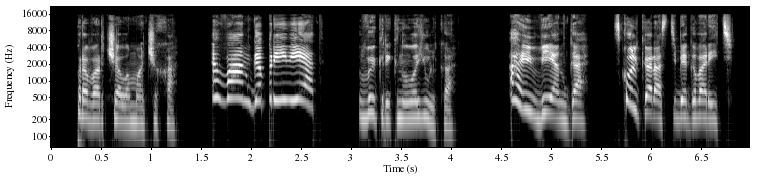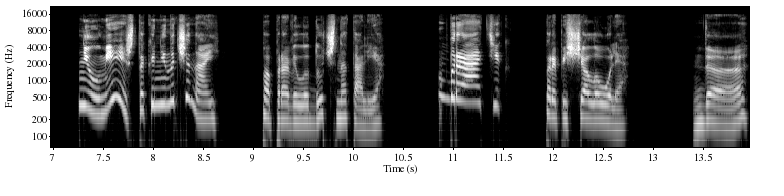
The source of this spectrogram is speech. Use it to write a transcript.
— проворчала мачеха. «Ванга, привет!» — выкрикнула Юлька. «Ай, Венга, сколько раз тебе говорить? Не умеешь, так и не начинай!» — поправила дочь Наталья. «Братик!» — пропищала Оля. «Да».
